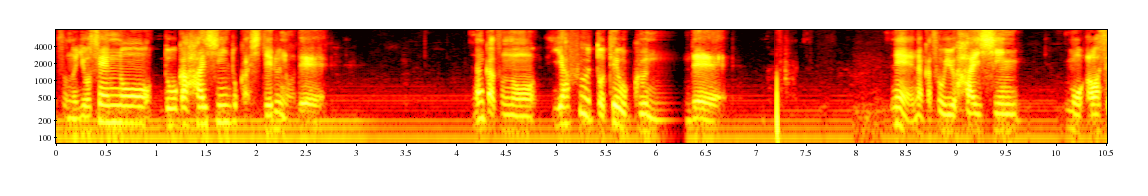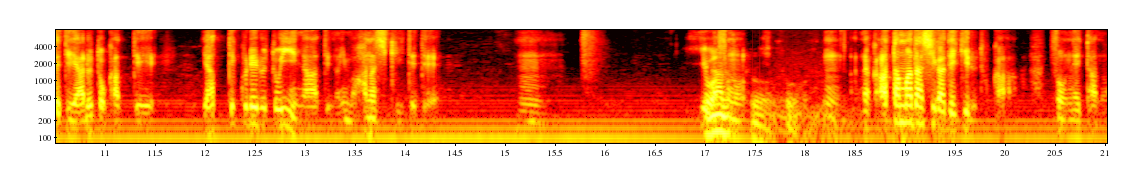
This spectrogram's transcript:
その予選の動画配信とかしてるので、なんかそのヤフーと手を組んで、ねえ、なんかそういう配信も合わせてやるとかってやってくれるといいなっていうのは今話聞いてて。うん。要はその、そうん、なんか頭出しができるとか、そのネタの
